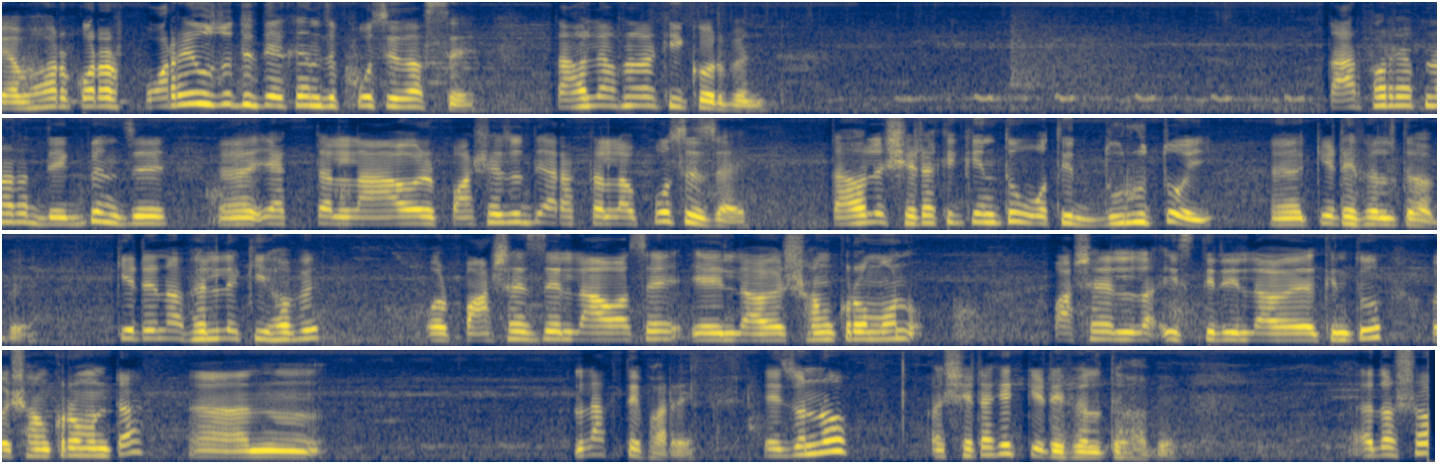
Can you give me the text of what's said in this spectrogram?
ব্যবহার করার পরেও যদি দেখেন যে পচে যাচ্ছে, তাহলে আপনারা কি করবেন? তারপরে আপনারা দেখবেন যে একটা লাউয়ের পাশে যদি আর একটা লাউ পচে যায়, তাহলে সেটাকে কিন্তু অতি দ্রুতই কেটে ফেলতে হবে। কেটে না ফেললে কি হবে? ওর পাশে যে লাউ আছে, এই লাউয়ের সংক্রমণ, পাশের লা- স্ত্রী লাউয়ে কিন্তু ওই সংক্রমণটা লাগতে পারে। এই জন্য সেটাকে কেটে ফেলতে হবে। দর্শক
